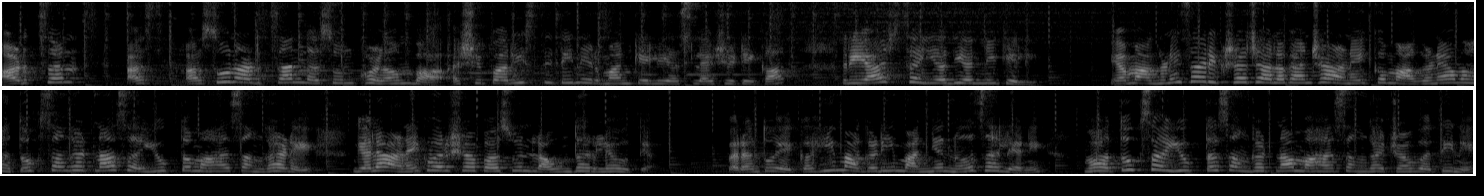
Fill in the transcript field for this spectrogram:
अडचण अस- असून अडचण नसून खोळंबा अशी परिस्थिती निर्माण केली असल्याची टीका रियाज सय्यद यांनी केली. या मागणीचा रिक्षा चालकांच्या अनेक मागण्या वाहतूक संघटना संयुक्त महासंघाने गेल्या अनेक वर्षापासून लावून धरल्या होत्या. परंतु एकही मागणी मान्य न झाल्याने वाहतूक संयुक्त संघटना महासंघाच्या वतीने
